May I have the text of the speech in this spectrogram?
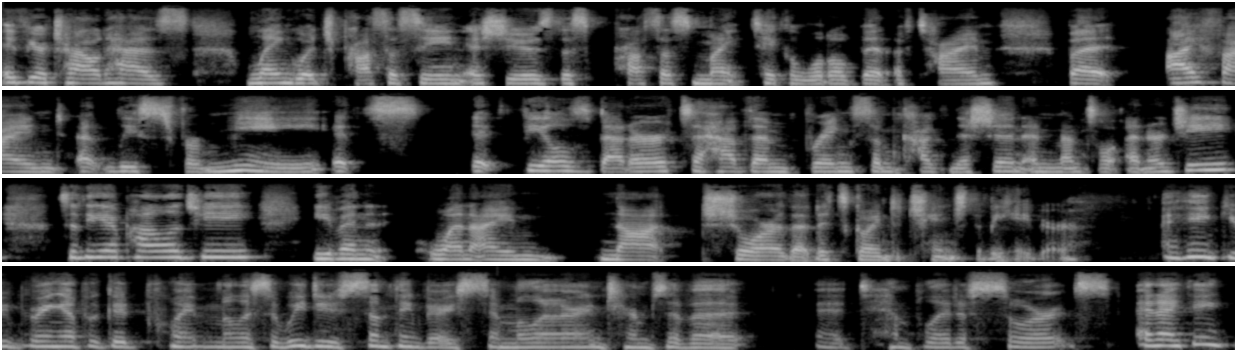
if your child has language processing issues this process might take a little bit of time. But i find at least for me it's it feels better to have them bring some cognition and mental energy to the apology even when i'm not sure that it's going to change the behavior. I think you bring up a good point melissa. We do something very similar in terms of a, a template of sorts. And i think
